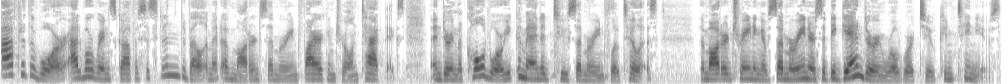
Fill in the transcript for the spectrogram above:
After the war, Admiral Rindskopf assisted in the development of modern submarine fire control and tactics, and during the Cold War, he commanded two submarine flotillas. The modern training of submariners that began during World War II continues.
